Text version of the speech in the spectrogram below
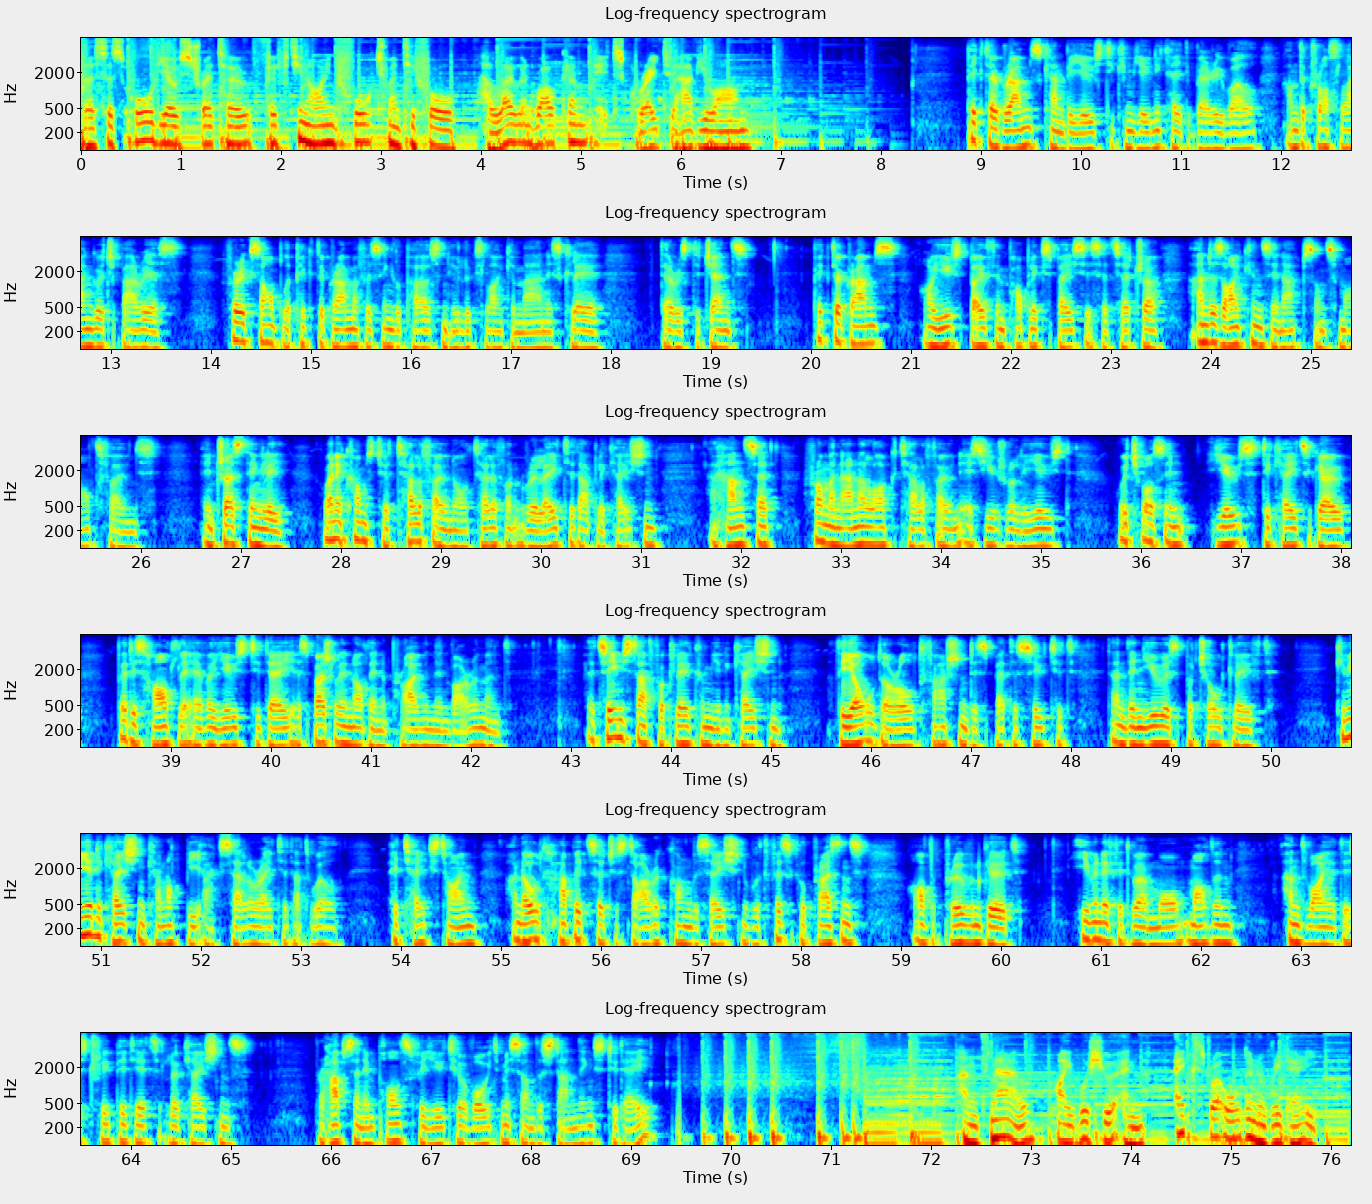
This is Audio Stretto 59424. Hello and welcome. It's great to have you on. Pictograms can be used to communicate very well and across language barriers. For example, a pictogram of a single person who looks like a man is clear. There is the gent. Pictograms are used both in public spaces, etc., and as icons in apps on smartphones. Interestingly, when it comes to a telephone or telephone related application, a handset from an analog telephone is usually used, which was in use decades ago but is hardly ever used today, especially not in a private environment. It seems that for clear communication, the old or old fashioned is better suited than the newest but short lived. Communication cannot be accelerated at will. It takes time, and old habits such as direct conversation with physical presence are the proven good, even if it were more modern and via distributed locations perhaps an impulse for you to avoid misunderstandings today? And now I wish you an extraordinary day.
